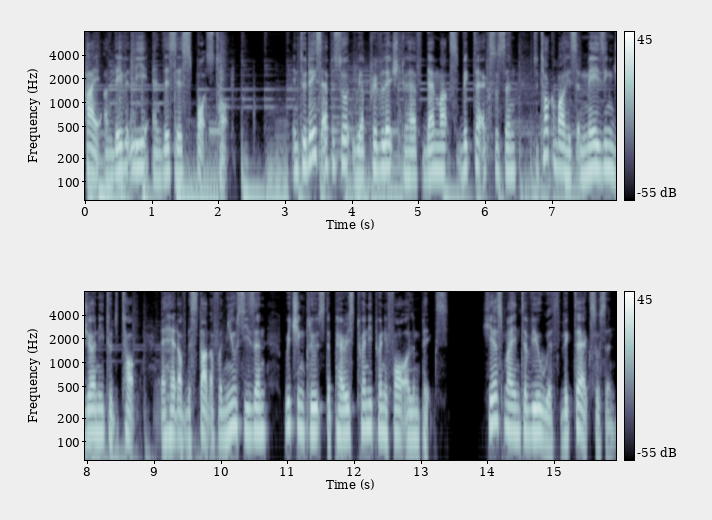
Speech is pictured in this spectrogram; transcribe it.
Hi, I'm David Lee, and this is Sports Talk. In today's episode, we are privileged to have Denmark's Viktor Axelsen to talk about his amazing journey to the top ahead of the start of a new season, which includes the Paris 2024 Olympics. Here's my interview with Viktor Axelsen.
